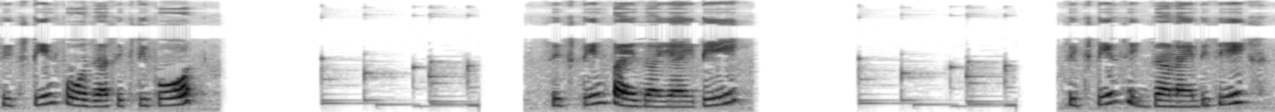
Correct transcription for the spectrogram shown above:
Sixteen fours are sixty-four. Sixteen fives are eighty. Sixteen six are ninety-six.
